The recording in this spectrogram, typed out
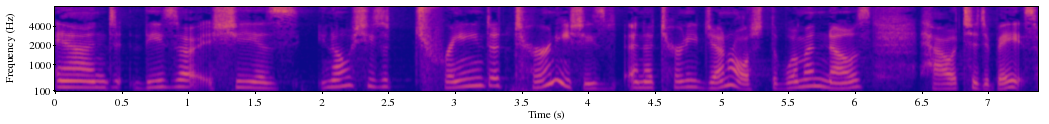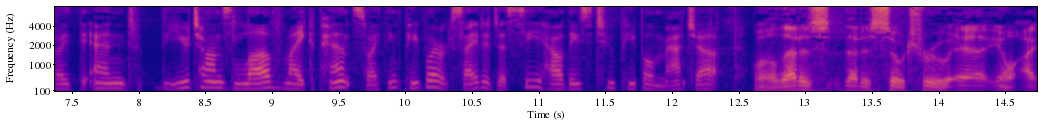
And these are, she is, you know, she's a trained attorney. She's an attorney general. The woman knows how to debate. So, I, and the Utahns love Mike Pence. So I think people are excited to see how these two people match up. Well, that is, that is is so true. Uh, you know, I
